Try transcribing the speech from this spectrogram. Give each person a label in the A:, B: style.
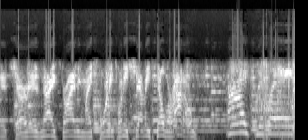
A: It sure is nice driving my 2020 Chevy Silverado.
B: Hi, Midway.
